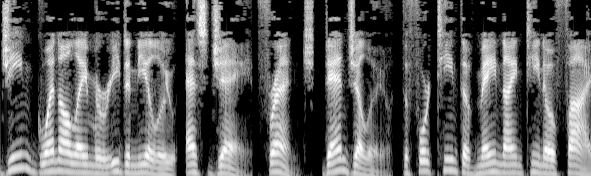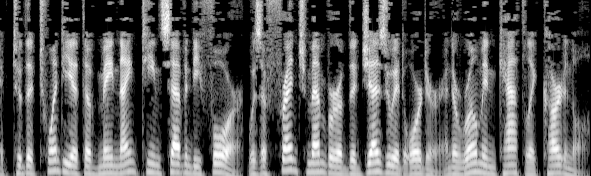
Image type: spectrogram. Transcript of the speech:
Jean Gwenole Marie Danielou, S.J. French, D'Angelou, the 14th of May 1905 to the 20th of May 1974, was a French member of the Jesuit order and a Roman Catholic cardinal.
